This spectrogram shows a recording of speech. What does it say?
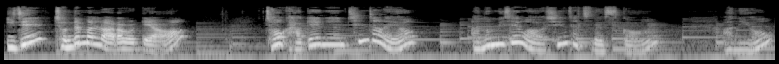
이제 존댓말로 알아볼게요. 저 가게는 친절해요? 아노미세와 신세츠 데스까? 아니요,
